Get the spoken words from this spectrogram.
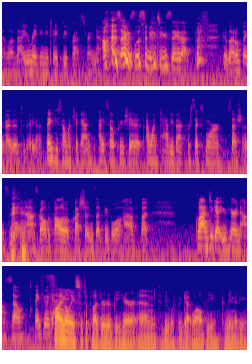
I love that. You're making me take deep breaths right now as I was listening to you say that because I don't think I did today yet. Thank you so much again. I so appreciate it. I want to have you back for six more sessions so we can ask all the follow up questions that people will have. But glad to get you here now. So thank you again. Finally, such a pleasure to be here and to be with the Get WellBe community.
